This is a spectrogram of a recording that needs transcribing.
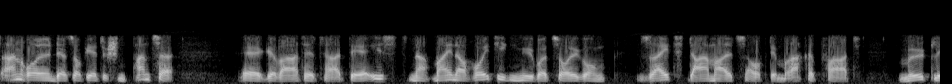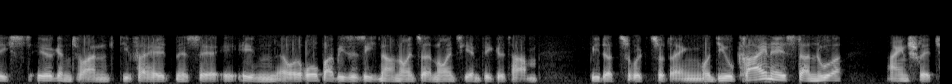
Anrollen der sowjetischen Panzer äh, gewartet hat, der ist nach meiner heutigen Überzeugung seit damals auf dem Rachepfad möglichst irgendwann die Verhältnisse in Europa, wie sie sich nach 1990 entwickelt haben, wieder zurückzudrängen. Und die Ukraine ist da nur ein Schritt.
